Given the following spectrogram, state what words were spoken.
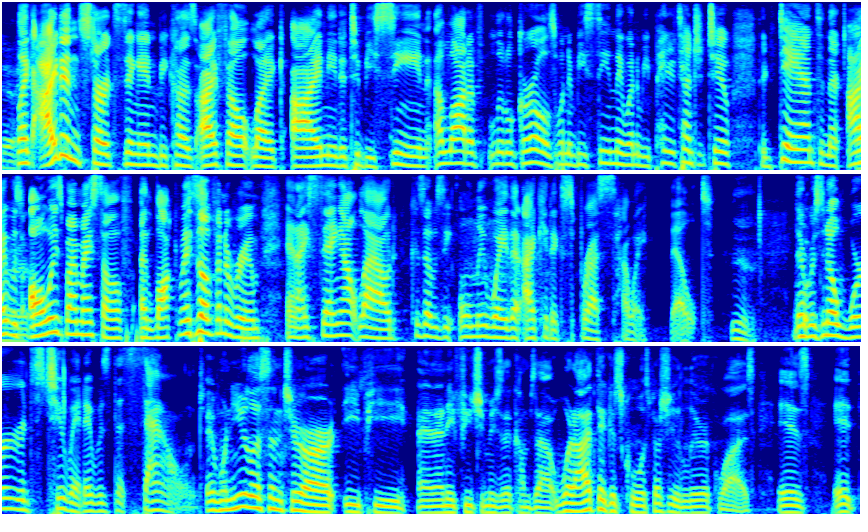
Yeah. Like I didn't start singing because I felt like I needed to be seen. A lot of little girls want to be seen. They want to be paid attention to. They dance and they I was always by myself. I locked myself in a room and I sang out loud because that was the only way that I could express how I felt. Yeah. There was no words to it. It was the sound. And when you listen to our EP and any future music that comes out, what I think is cool, especially lyric wise, is it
